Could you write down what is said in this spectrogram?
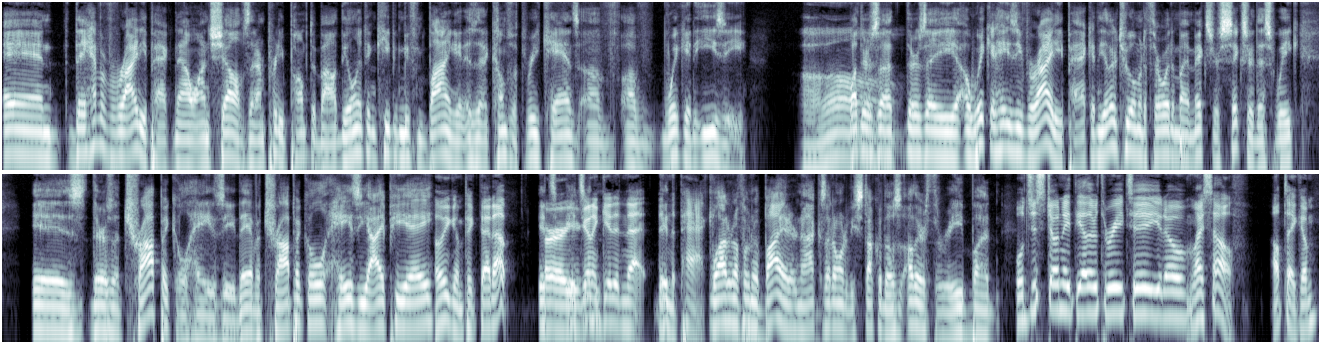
and they have a variety pack now on shelves that I'm pretty pumped about. The only thing keeping me from buying it is that it comes with three cans of of Wicked Easy. Oh. But there's a there's a, a Wicked Hazy variety pack, and the other two I'm going to throw into my mixer sixer this week is there's a tropical hazy. They have a tropical hazy IPA. Oh, you gonna pick that up? It's- or you're gonna get in that in the pack. Well, I don't know if I'm going to buy it or not because I don't want to be stuck with those other three. But Well, just donate the other three to you know myself. I'll take them.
